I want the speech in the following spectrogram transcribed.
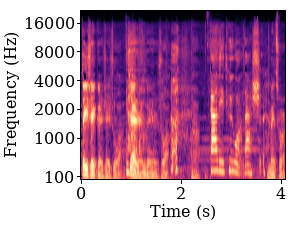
逮谁跟谁说，见人跟人说 啊，咖喱推广大使。没错。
